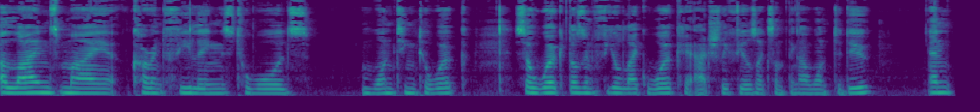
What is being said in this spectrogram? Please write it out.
aligns my current feelings towards wanting to work. So work doesn't feel like work, it actually feels like something I want to do. And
